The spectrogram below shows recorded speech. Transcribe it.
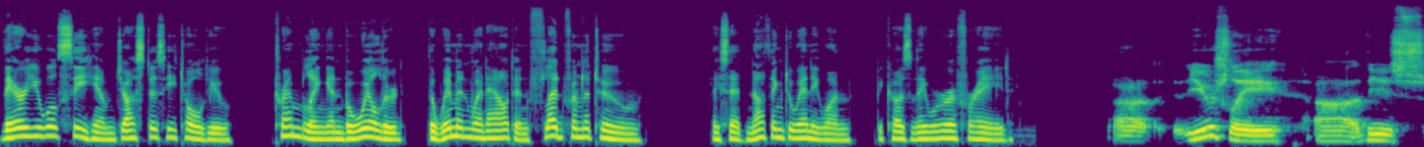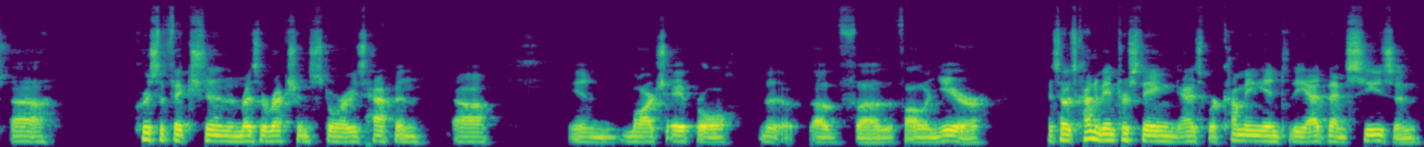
There you will see him just as he told you. Trembling and bewildered, the women went out and fled from the tomb. They said nothing to anyone because they were afraid. Uh, usually, uh, these uh, crucifixion and resurrection stories happen uh, in March, April of uh, the following year. And so it's kind of interesting as we're coming into the Advent season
